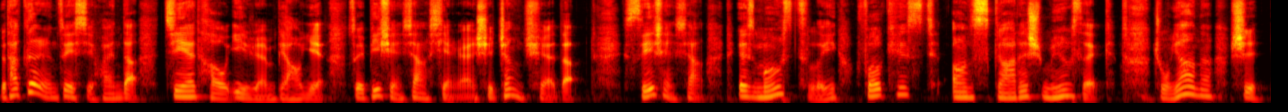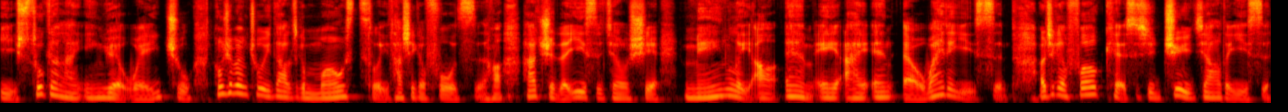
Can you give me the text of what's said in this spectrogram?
有他个人最喜欢的街头艺人表演，所以 B 选项显然是正确的。C 选项 is mostly focused on Scottish music，主要呢是以苏格兰音乐为主。同学们注意到这个 mostly，它是一个副词哈，它指的意思就是 mainly 啊，M A I N L Y 的意思。而这个 focus 是聚焦的意思，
